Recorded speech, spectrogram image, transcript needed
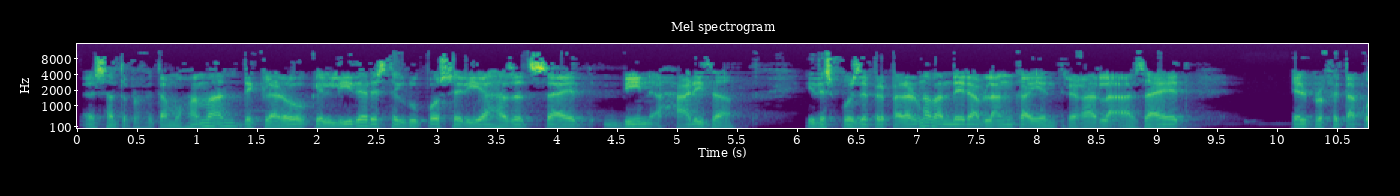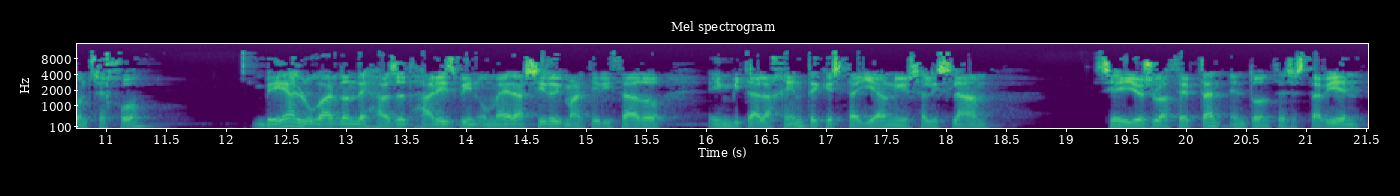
El santo profeta Muhammad declaró que el líder de este grupo sería Hazrat Zaid bin Haritha, y después de preparar una bandera blanca y entregarla a Zaid, el profeta aconsejó, ve al lugar donde Hazrat Haris bin Umair ha sido martirizado e invita a la gente que está allí a unirse al Islam. Si ellos lo aceptan, entonces está bien,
